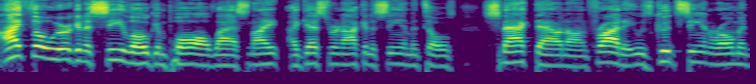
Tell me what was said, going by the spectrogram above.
I thought we were going to see Logan Paul last night. I guess we're not going to see him until SmackDown on Friday. It was good seeing Roman.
